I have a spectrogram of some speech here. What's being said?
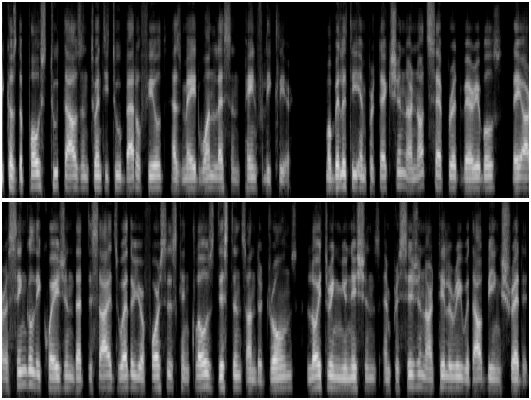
because the post 2022 battlefield has made one lesson painfully clear. Mobility and protection are not separate variables, they are a single equation that decides whether your forces can close distance under drones, loitering munitions, and precision artillery without being shredded.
